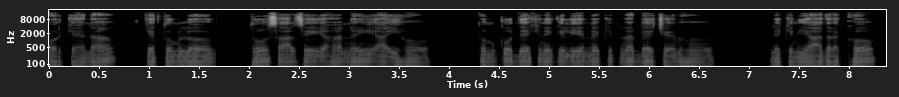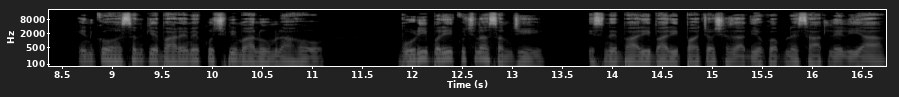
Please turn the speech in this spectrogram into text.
और कहना कि तुम लोग दो साल से यहाँ नहीं आई हो। तुमको देखने के लिए मैं कितना बेचैन हूँ। लेकिन याद रखो, इनको हसन के बारे में कुछ भी मालूम ना हो। बूढ़ी परी कुछ ना समझी। इसने बारी बारी पाँचों शहजादियों को अपने साथ ले लिया।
